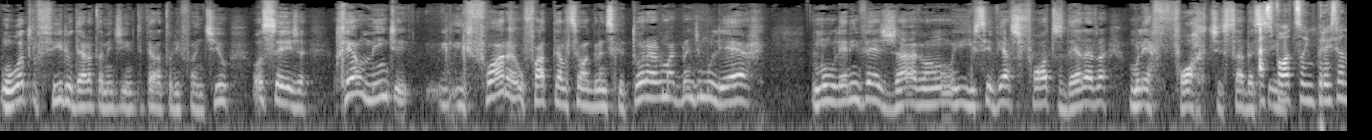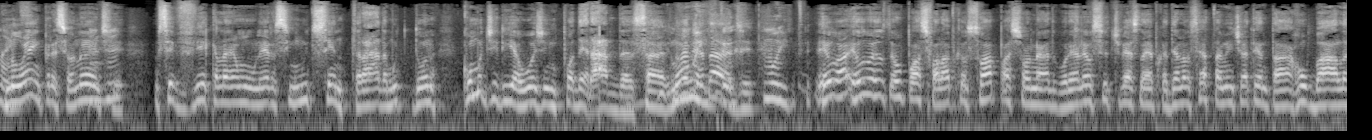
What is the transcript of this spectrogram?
Um outro filho dela também de literatura infantil. Ou seja, realmente, fora o fato dela ser uma grande escritora, era uma grande mulher uma mulher invejável, um, e você vê as fotos dela, era uma mulher forte, sabe assim. As fotos são impressionantes. Não é impressionante? Uhum. Você vê que ela é uma mulher assim muito centrada, muito dona, como diria hoje, empoderada, sabe? Não é muito, verdade? Muito. Eu, eu, eu posso falar porque eu sou apaixonado por ela. Eu, se eu tivesse na época dela, eu certamente ia tentar roubá-la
